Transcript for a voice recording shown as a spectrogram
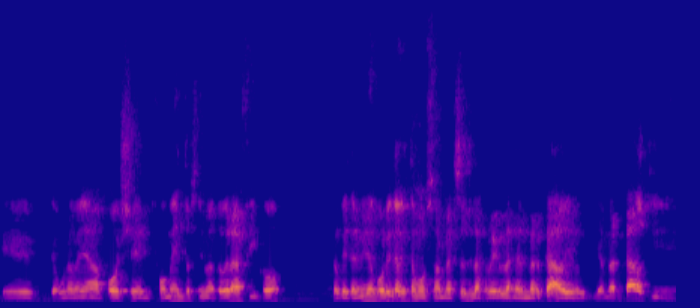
que de alguna manera apoye el fomento cinematográfico, lo que termina ocurriendo es que estamos a merced de las reglas del mercado. Y el, mercado tiene,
